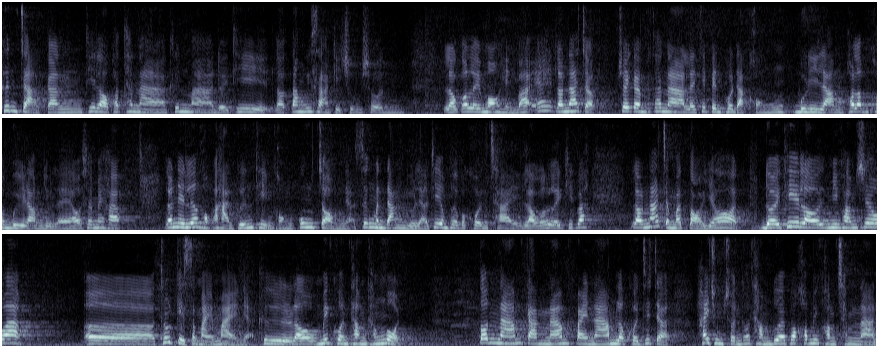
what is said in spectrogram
ขึ้นจากการที่เราพัฒนาขึ้นมาโดยที่เราตั้งวิสาหกิจชุมชน เราก็เลยมองเห็นว่าเอ๊ะเราน่าจะช่วยกันพัฒนาอะไรที่เป็นโปรดักต์ของบุรีรัมย์เพราะเราเป็นคนบุรีรัมย์อยู่แล้วใช่ไหมคะแล้วในเรื่องของอาหารพื้นถิ่นของกุ้งจอมเนี่ยซึ่งมันดังอยู่แล้วที่อำเภอประโคนชัย เราก็เลยคิดว่าเราน่าจะมาต่อยอด โดยที่เรามีความเชื่อว่าธุรกิจสมัยใหม่เนี่ยคือเราไม่ควรทำทั้งหมด ต้นน้ำกลางน้ำปลายน้ำเราควรที่จะให้ชุมชนเขาทำด้วยเพราะเขามีความชำนาญ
